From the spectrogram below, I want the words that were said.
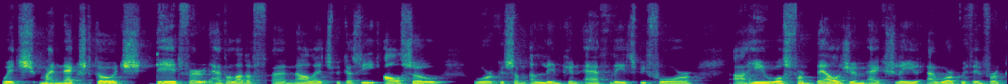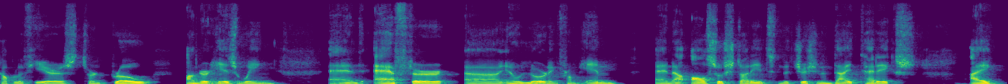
which my next coach did very have a lot of uh, knowledge because he also worked with some Olympian athletes before. Uh, he was from Belgium, actually. I worked with him for a couple of years, turned pro under his wing. And after uh, you know learning from him, and I also studied nutrition and dietetics, I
